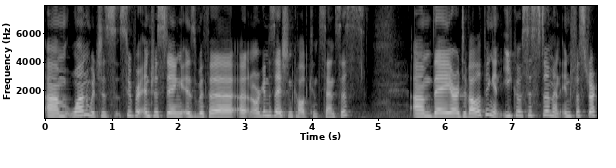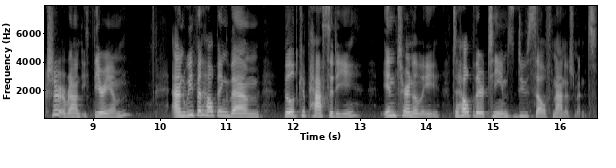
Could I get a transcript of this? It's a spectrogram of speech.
Um, one, which is super interesting, is with a, an organization called ConsenSys. Um, they are developing an ecosystem and infrastructure around Ethereum, and we've been helping them build capacity internally to help their teams do self-management.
